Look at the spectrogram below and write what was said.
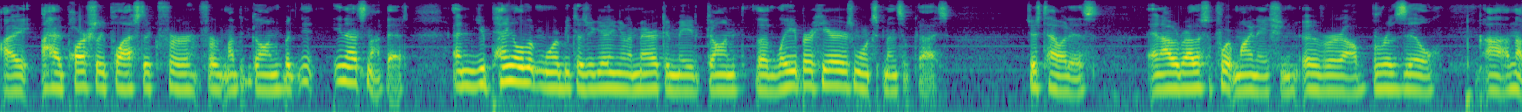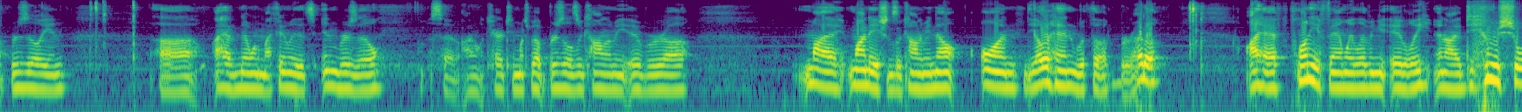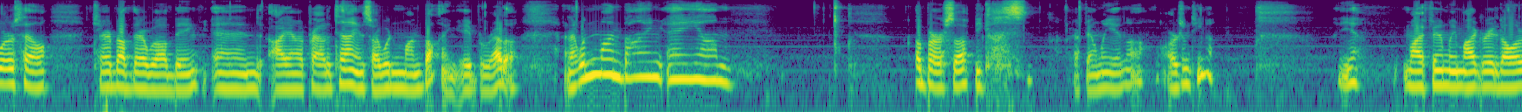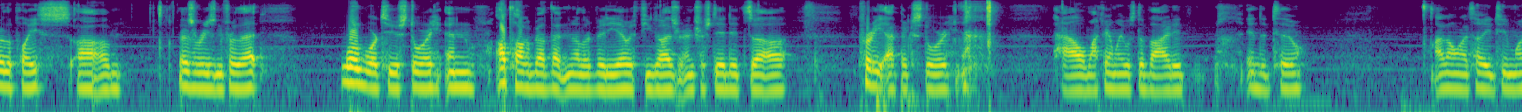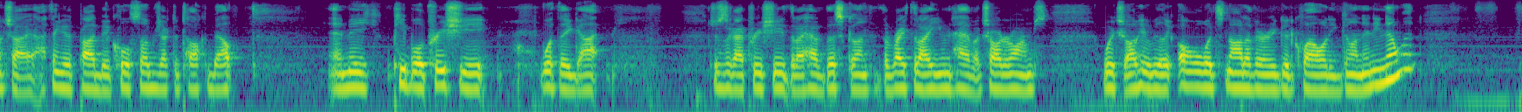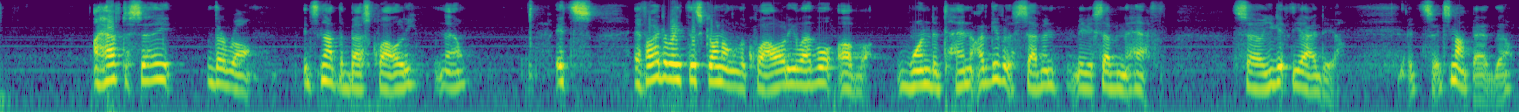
I, I had partially plastic for, for my gun, but it, you know, it's not bad and you're paying a little bit more because you're getting an American-made gun. The labor here is more expensive, guys. Just how it is. And I would rather support my nation over uh, Brazil. Uh, I'm not Brazilian. Uh, I have no one in my family that's in Brazil, so I don't care too much about Brazil's economy over uh, my my nation's economy. Now, on the other hand, with the Beretta, I have plenty of family living in Italy, and I do sure as hell care about their well-being, and I am a proud Italian, so I wouldn't mind buying a Beretta, and I wouldn't mind buying a um a Bersa because I have family in uh, Argentina. Yeah, my family migrated all over the place. Um, there's a reason for that. World War II story, and I'll talk about that in another video if you guys are interested. It's a pretty epic story. How my family was divided into two. I don't want to tell you too much. I, I think it'd probably be a cool subject to talk about and make people appreciate what they got. Just like I appreciate that I have this gun, the right that I even have a Charter Arms, which a lot of people be like, oh, it's not a very good quality gun. And you know what? I have to say, they're wrong. It's not the best quality, no. It's, if I had to rate this gun on the quality level of 1 to 10, I'd give it a 7, maybe a 7.5. So you get the idea. It's it's not bad though.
